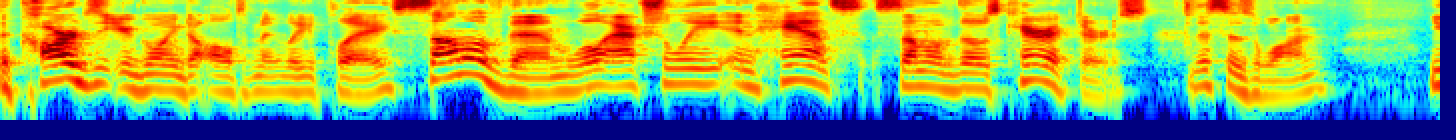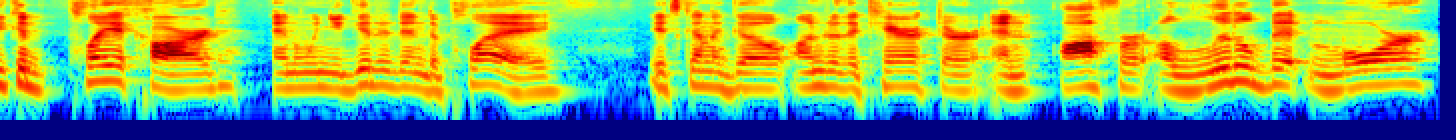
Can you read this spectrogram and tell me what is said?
the cards that you're going to ultimately play, some of them will actually enhance some of those characters. This is one. You could play a card, and when you get it into play, it's going to go under the character and offer a little bit more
